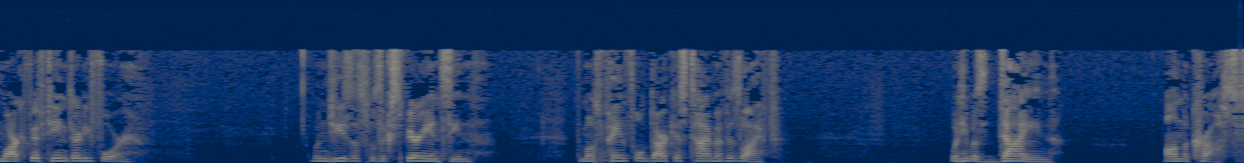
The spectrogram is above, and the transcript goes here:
In Mark 15:34 when Jesus was experiencing the most painful darkest time of his life when he was dying on the cross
